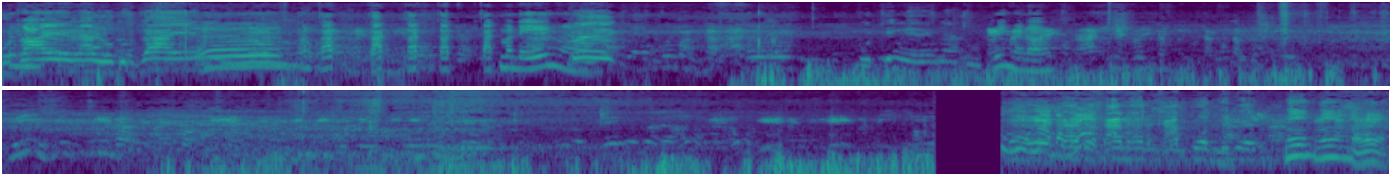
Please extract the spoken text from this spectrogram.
ลูต้กองชายนะลูกชายเออมันกัดกัด กัดกัดกัดมันเองอ่ะ ด้วยพูดจริงเลยนะ วิ่งมาเลย ฆ่าตัวตายมาขามตัวมันเดือน นี่นี่อะไรอ่ะ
